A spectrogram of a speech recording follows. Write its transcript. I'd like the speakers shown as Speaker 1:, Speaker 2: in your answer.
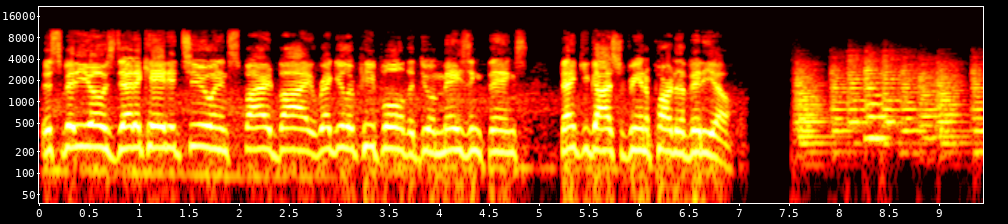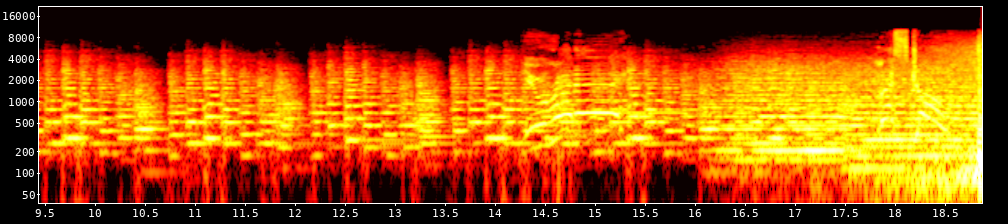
Speaker 1: This video is dedicated to and inspired by regular people that do amazing things. Thank you guys for being a part of the video.
Speaker 2: You ready? Let's go.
